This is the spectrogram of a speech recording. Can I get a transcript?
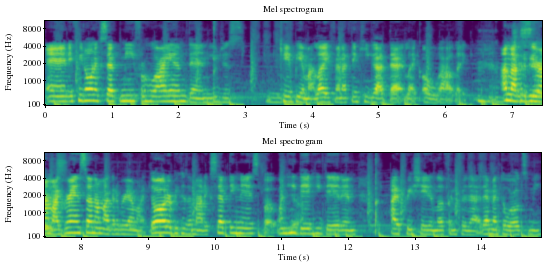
And if you don't accept me for who I am, then you just mm. can't be in my life. And I think he got that, like, oh wow, like mm-hmm. I'm not gonna Just be around my grandson. I'm not gonna be around my daughter because I'm not accepting this. But when he did, he did, and I appreciate and love him for that. That meant the world to me.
